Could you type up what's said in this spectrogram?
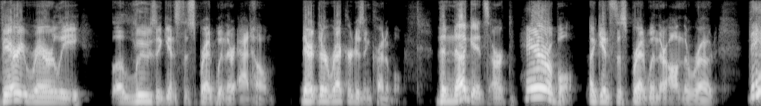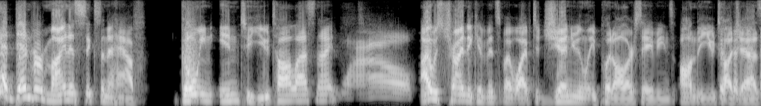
very rarely uh, lose against the spread when they're at home. Their their record is incredible. The Nuggets are terrible against the spread when they're on the road. They had Denver minus six and a half going into Utah last night. Wow. I was trying to convince my wife to genuinely put all our savings on the Utah Jazz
